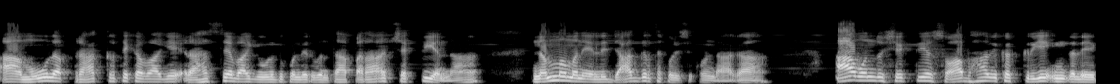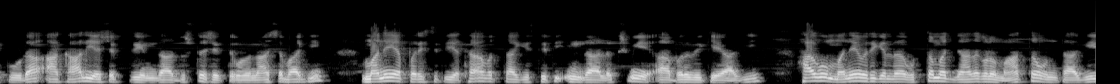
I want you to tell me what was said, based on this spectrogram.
ಆ ಮೂಲ ಪ್ರಾಕೃತಿಕವಾಗಿ ರಹಸ್ಯವಾಗಿ ಉಳಿದುಕೊಂಡಿರುವಂತಹ ಪರಾಶಕ್ತಿಯನ್ನು ನಮ್ಮ ಮನೆಯಲ್ಲಿ ಜಾಗೃತಗೊಳಿಸಿಕೊಂಡಾಗ ಆ ಒಂದು ಶಕ್ತಿಯ ಸ್ವಾಭಾವಿಕ ಕ್ರಿಯೆಯಿಂದಲೇ ಕೂಡ ಆ ಕಾಲಿಯ ಶಕ್ತಿಯಿಂದ ದುಷ್ಟಶಕ್ತಿಗಳು ನಾಶವಾಗಿ, ಮನೆಯ ಪರಿಸ್ಥಿತಿ ಯಥಾವತ್ತಾಗಿ ಸ್ಥಿತಿಯಿಂದ ಲಕ್ಷ್ಮಿ ಆ ಬರುವಿಕೆಯಾಗಿ ಹಾಗೂ ಮನೆಯವರಿಗೆಲ್ಲ ಉತ್ತಮ ಜ್ಞಾನಗಳು ಮಾತ್ರ ಉಂಟಾಗಿ,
